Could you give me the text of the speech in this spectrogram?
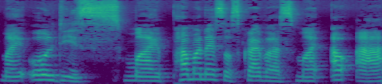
My oldies, my permanent subscribers, my uh, uh,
